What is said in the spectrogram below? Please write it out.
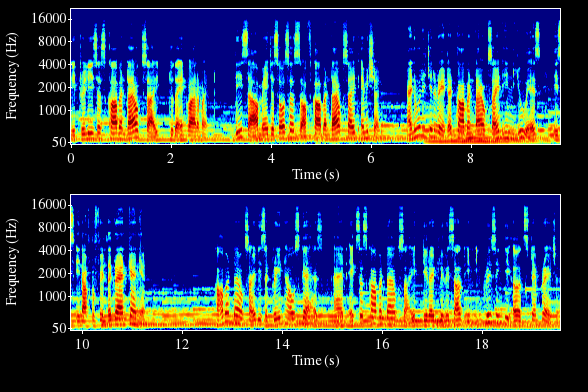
it releases carbon dioxide to the environment. These are major sources of carbon dioxide emission. Annually generated carbon dioxide in US is enough to fill the Grand Canyon. Carbon dioxide is a greenhouse gas and excess carbon dioxide directly result in increasing the earth's temperature.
